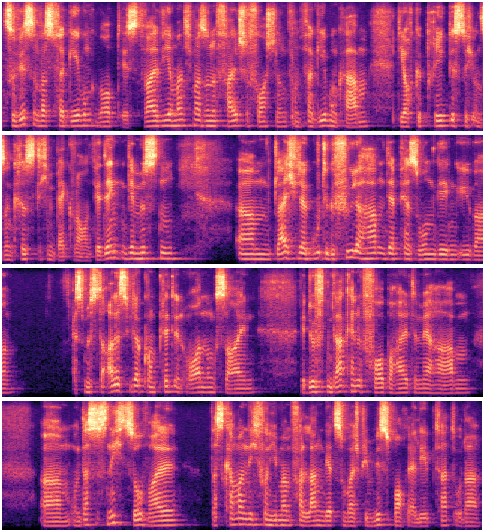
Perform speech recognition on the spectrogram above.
zu wissen, was Vergebung überhaupt ist, weil wir manchmal so eine falsche Vorstellung von Vergebung haben, die auch geprägt ist durch unseren christlichen Background. Wir denken, wir müssten ähm, gleich wieder gute Gefühle haben der Person gegenüber. Es müsste alles wieder komplett in Ordnung sein. Wir dürften gar keine Vorbehalte mehr haben. Ähm, und das ist nicht so, weil das kann man nicht von jemandem verlangen, der zum Beispiel Missbrauch erlebt hat oder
